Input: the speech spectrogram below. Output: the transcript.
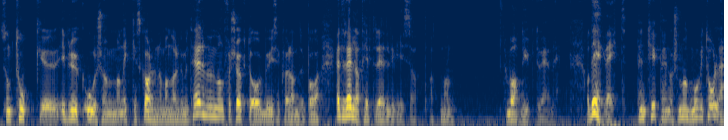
som tok uh, i bruk ord som man ikke skal når man argumenterer, men man forsøkte å overbevise hverandre på et relativt redelig vis at, at man var dypt uenig. Og det er greit. Den type engasjement må vi tåle.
